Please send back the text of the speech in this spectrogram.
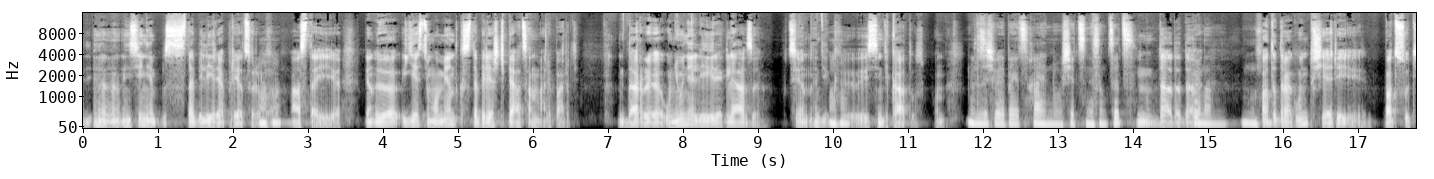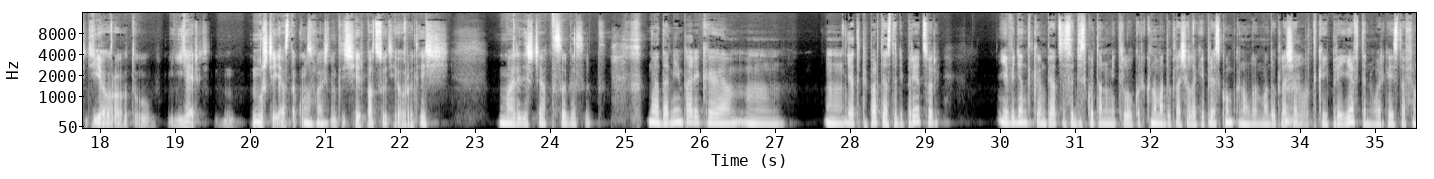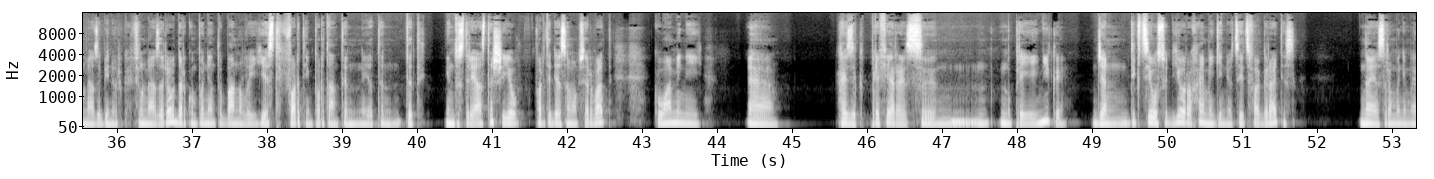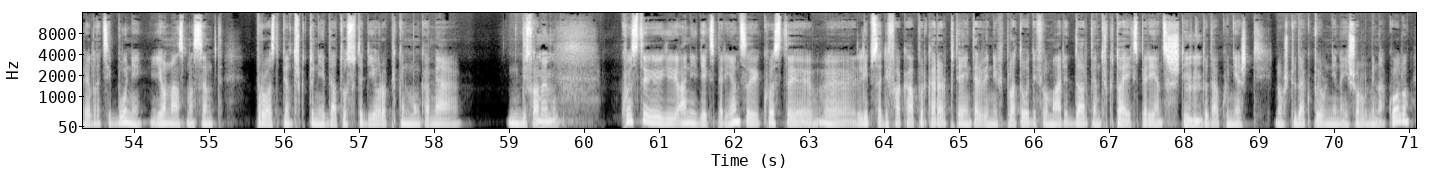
în sine, stabilirea prețurilor, uh-huh. asta e. Este un moment că stabilești piața în mare parte. Dar Uniunea le reglează puțin, adică uh-huh. sindicatul, spun. Le zice, voi băieți, hai, nu știți, ne simțiți? Da, da, da. Până... Fată drag, unde tu șeri 400 de euro, tu ieri nu știi asta cum uh-huh. să faci, nu că șeri 400 de euro, deci Mare deșteaptă s-a găsit. Da, dar mie îmi pare că, m- m- iată, pe partea asta de prețuri, evident că în piață se discută anumite lucruri, că nu mă duc la celălalt că e prea scump, că nu mă duc la Mm. celălalt că e prea ieftin, ori că ăsta filmează bine, ori că filmează rău, dar componentul banului este foarte important în, iată, în tot industria asta și eu foarte des am observat că oamenii, uh, hai zic, preferă să nu prea iei nică, gen, dicție 100 de euro, hai mai ghin, eu ți-ți fac gratis. Noi să rămânem în relații bune. Eu n-am să mă simt prost pentru că tu ne-ai dat 100 de euro pe când munca mea de Costă fapt, mai mult? costă anii de experiență, costă uh, lipsa de fuck care ar putea interveni pe platou de filmare doar pentru că tu ai experiență și știi Mhm. că tu dacă unești, nu știu, dacă pui o lumină și o lumină acolo,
